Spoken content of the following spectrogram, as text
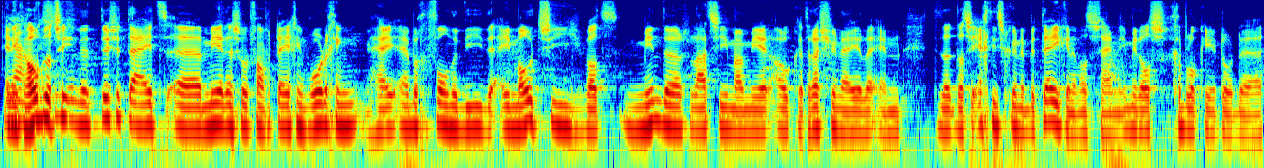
En ik hoop dat ze in de tussentijd uh, meer een soort van vertegenwoordiging hebben gevonden die de emotie wat minder laat zien, maar meer ook het rationele en dat, dat, ze echt iets kunnen betekenen. Want ze zijn inmiddels geblokkeerd door de,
